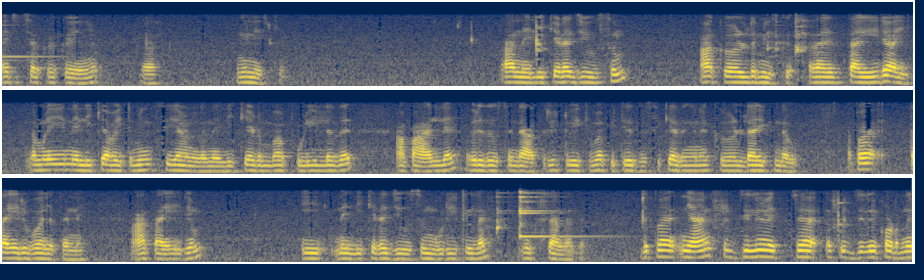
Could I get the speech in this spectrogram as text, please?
അരിച്ചൊക്കെ കഴിഞ്ഞു. ഇങ്ങനെ ഇരിക്കും. ആ നെല്ലിക്കയുടെ ജ്യൂസും ആ കേൾഡ് മിൽക്ക് അതായത് തൈരായി. നമ്മൾ ഈ നെല്ലിക്ക വൈറ്റമിൻ സി ആണല്ലോ. നെല്ലിക്ക ഇടുമ്പോൾ പുളിയുള്ളത് ആ പാലിൽ ഒരു ദിവസം രാത്രി ഇട്ട് വയ്ക്കുമ്പോൾ പിറ്റേ ദിവസത്തേക്ക് അതിങ്ങനെ കേൾഡ് ആയിട്ടുണ്ടാവും അപ്പോൾ തൈര് പോലെ തന്നെ. ആ തൈരും ഈ നെല്ലിക്കയുടെ ജ്യൂസും കൂടിയിട്ടുള്ള മിക്സാണത്. ഇതിപ്പോൾ ഞാൻ ഫ്രിഡ്ജിൽ വെച്ച ഫ്രിഡ്ജിൽ കൊടുന്ന്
